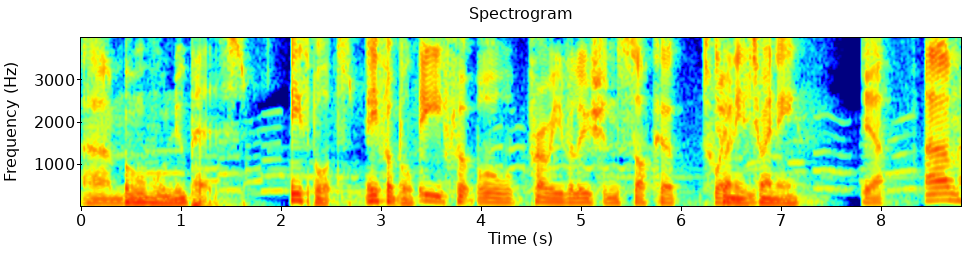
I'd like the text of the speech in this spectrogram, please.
Um, Ooh, new PES. Esports. eFootball. eFootball Pro Evolution Soccer 20. 2020. Yeah. Um,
